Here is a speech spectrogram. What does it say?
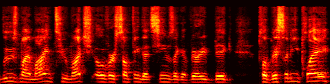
lose my mind too much over something that seems like a very big publicity play.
